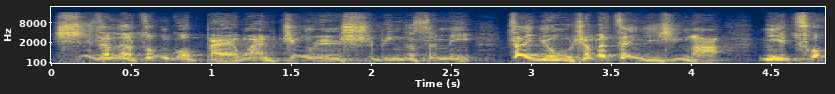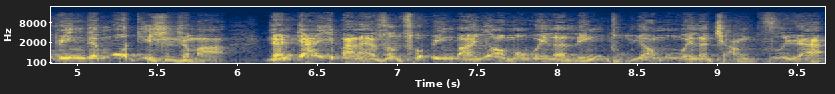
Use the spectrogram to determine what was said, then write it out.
牺牲了中国百万军人士兵的生命，这有什么正义性啊？你出兵的目的是什么？人家一般来说出兵吧，要么为了领土，要么为了抢资源，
